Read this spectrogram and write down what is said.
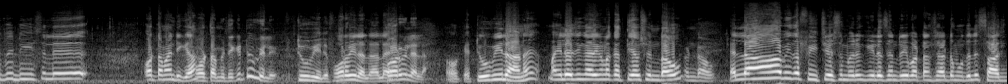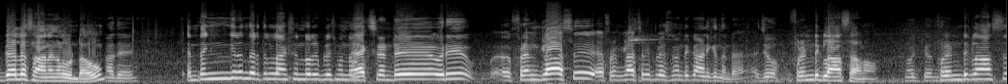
ഇത് ഡീസൽ ഓട്ടോമാറ്റിക്കാ automatic two wheel two wheel four wheel അല്ല ഫോർ വീലല്ല ഓക്കെ ടു വീലാണ് മൈലേജും കാര്യങ്ങളൊക്കെ അത്യാവശ്യം ഉണ്ടാവും. ഉണ്ടാവും. എല്ലാവിധ ഫീച്ചേഴ്സും വരും. കീല സെൻട്രി ബട്ടൺ ഷാർട്ട് മുതൽ സകല സാധനങ്ങളും ഉണ്ടാവും. അതെ. എന്തെങ്കിലും തരത്തിലുള്ള ആക്സിഡന്റ് റീപ്ലേസ്മെന്റ് ആക്സിഡന്റ് ഒരു front glass front glass replacement കാണിക്കുന്നുണ്ട്. അജോ? ഫ്രണ്ട് ഗ്ലാസ് ആണോ? ഫ്രണ്ട് ഗ്ലാസ്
